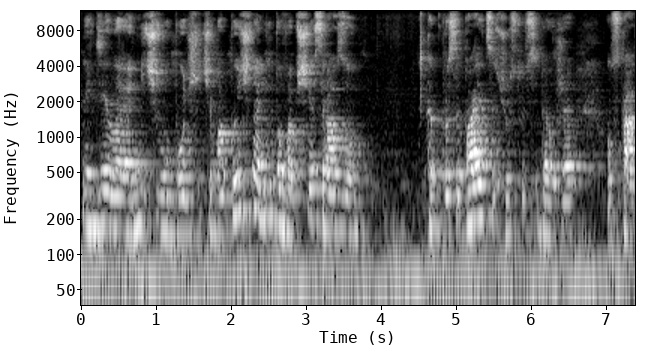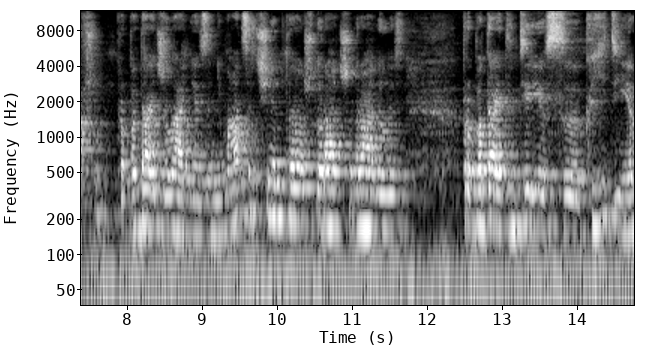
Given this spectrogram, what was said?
не делая ничего больше, чем обычно, либо вообще сразу, как просыпается, чувствует себя уже уставшим. Пропадает желание заниматься чем-то, что раньше нравилось, пропадает интерес к еде.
